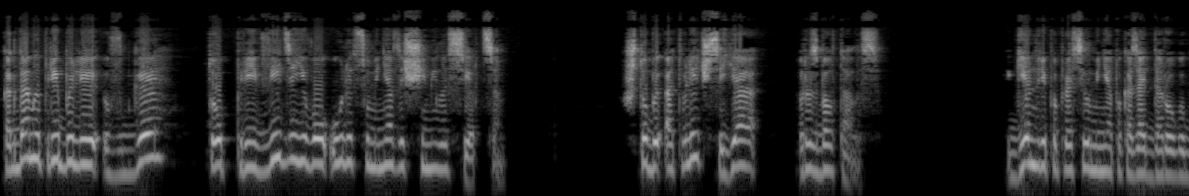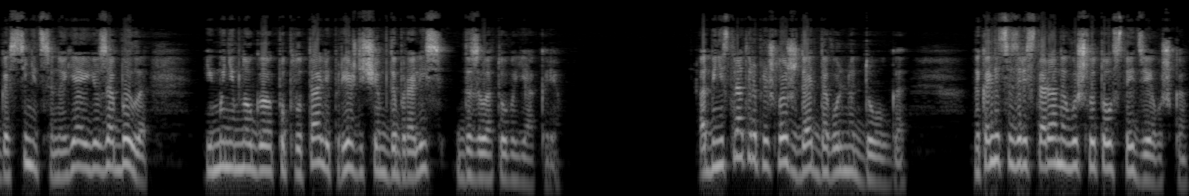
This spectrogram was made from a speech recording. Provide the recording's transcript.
Когда мы прибыли в Г, то при виде его улиц у меня защемило сердце. Чтобы отвлечься, я разболталась. Генри попросил меня показать дорогу к гостинице, но я ее забыла — и мы немного поплутали, прежде чем добрались до Золотого якоря. Администратора пришлось ждать довольно долго. Наконец из ресторана вышла толстая девушка.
